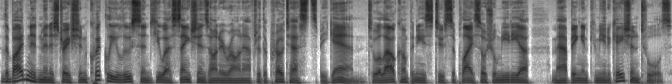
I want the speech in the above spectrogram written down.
The Biden administration quickly loosened U.S. sanctions on Iran after the protests began to allow companies to supply social media, mapping, and communication tools.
